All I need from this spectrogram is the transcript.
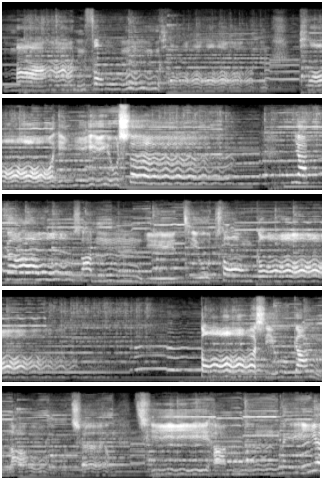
晚風寒，破曉霜，一覺新月照蒼江。多少更流長，此恨未央。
